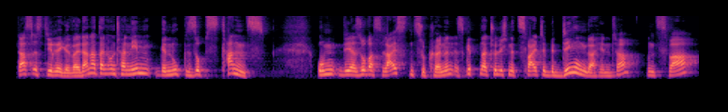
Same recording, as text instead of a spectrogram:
das ist die Regel, weil dann hat dein Unternehmen genug Substanz, um dir sowas leisten zu können. Es gibt natürlich eine zweite Bedingung dahinter, und zwar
